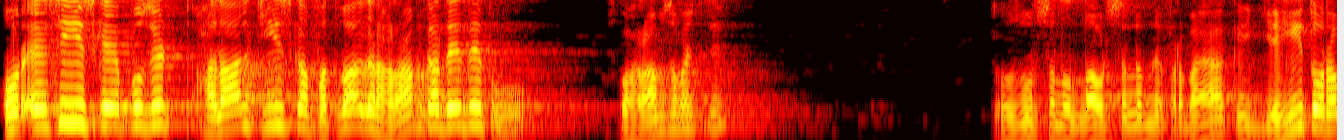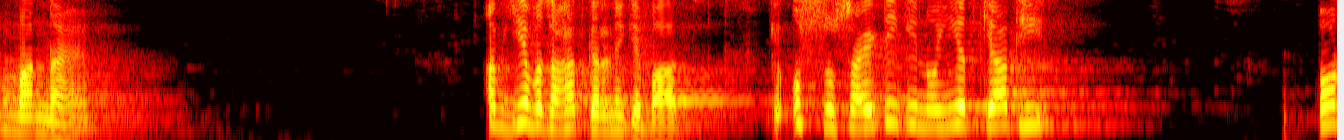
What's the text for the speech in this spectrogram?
اور ایسے ہی اس کے اپوزٹ حلال چیز کا فتویٰ اگر حرام کا دے دیں تو وہ اس کو حرام سمجھتے ہیں۔ تو حضور صلی اللہ علیہ وسلم نے فرمایا کہ یہی تو رب ماننا ہے۔ اب یہ وضاحت کرنے کے بعد کہ اس سوسائٹی کی نوعیت کیا تھی۔ اور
